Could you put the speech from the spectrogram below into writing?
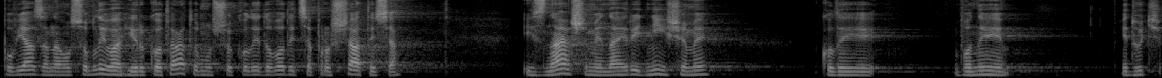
пов'язана особлива гіркота, тому що коли доводиться прощатися із нашими найріднішими, коли вони йдуть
